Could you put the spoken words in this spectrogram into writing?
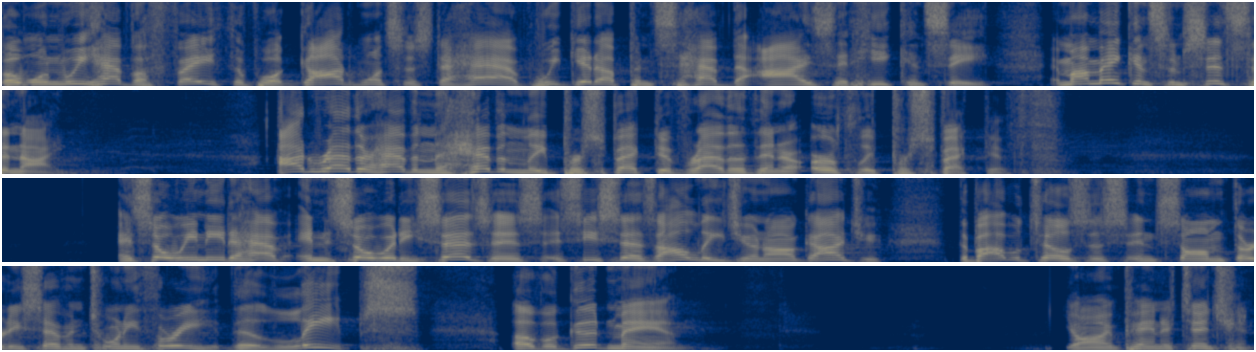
But when we have a faith of what God wants us to have, we get up and have the eyes that He can see. Am I making some sense tonight? I'd rather have in the heavenly perspective rather than an earthly perspective. And so we need to have, and so what he says is, is he says, I'll lead you and I'll guide you. The Bible tells us in Psalm 37, 23, the leaps of a good man. Y'all ain't paying attention.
